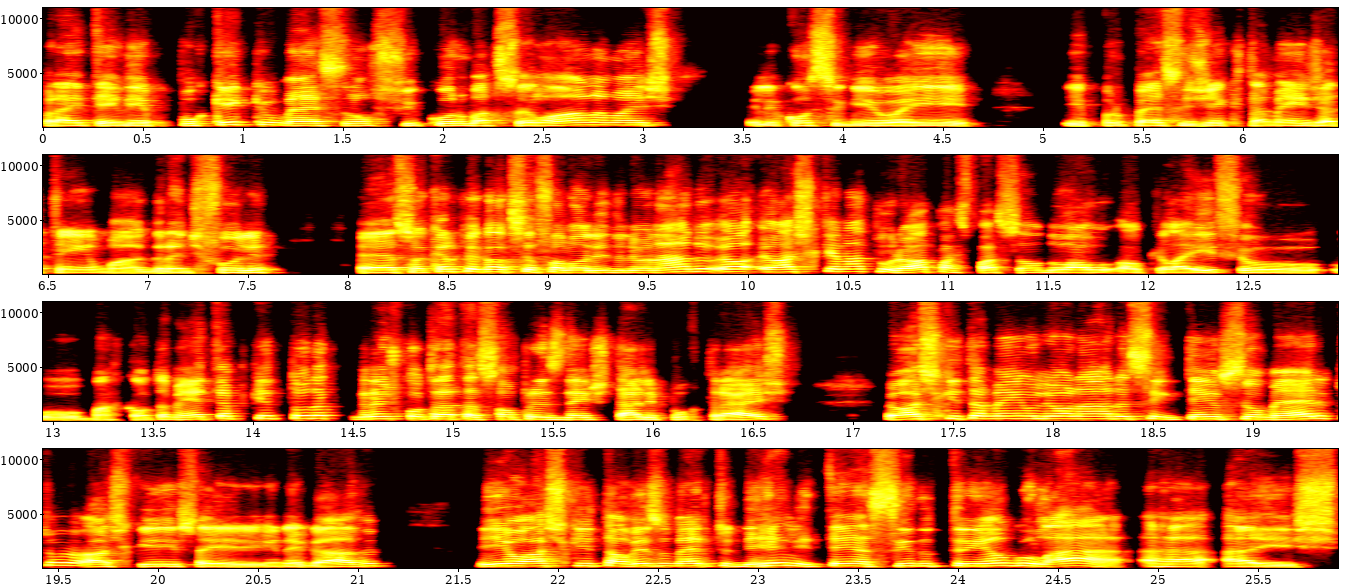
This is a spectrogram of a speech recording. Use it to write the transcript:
para entender por que, que o Messi não ficou no Barcelona, mas ele conseguiu aí ir para o PSG, que também já tem uma grande folha. É, só quero pegar o que você falou ali do Leonardo. Eu, eu acho que é natural a participação do Al o, o Marcão também, até porque toda grande contratação o presidente está ali por trás. Eu acho que também o Leonardo assim, tem o seu mérito, acho que isso é inegável. E eu acho que talvez o mérito dele tenha sido triangular as,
